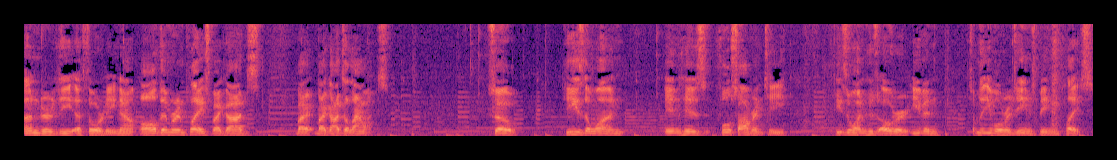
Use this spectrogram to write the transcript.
under the authority, now all of them are in place by God's by by God's allowance. So, He's the one in His full sovereignty. He's the one who's over even some of the evil regimes being in place.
